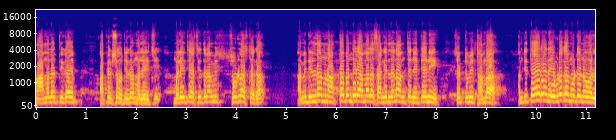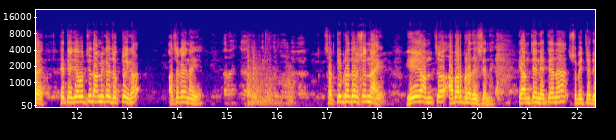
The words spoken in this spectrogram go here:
मग आम्हाला ती काय अपेक्षा होती का मलईची? मलईची असती तर आम्ही सोडलं असतं का? आम्ही दिलदार म्हणून आत्ता पण तरी आम्हाला सांगितलं ना आमच्या नेत्यांनी सर तुम्ही थांबा. आमची तयारी आहे ना. एवढं काय मोठं नवल आहे. हे त्याच्यावरचीच आम्ही काय जगतोय का? असं काय नाही आहे शक्ती प्रदर्शन नाही. हे आमचं आभार प्रदर्शन आहे. की आमच्या नेत्यांना शुभेच्छा देणे.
